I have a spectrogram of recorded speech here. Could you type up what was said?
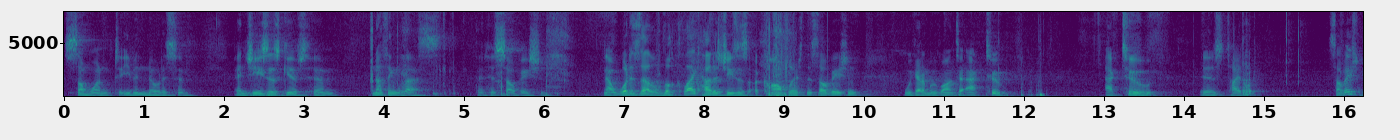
someone to even notice him. And Jesus gives him nothing less than his salvation. Now, what does that look like? How does Jesus accomplish this salvation? We got to move on to Act 2. Act 2 is titled Salvation.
